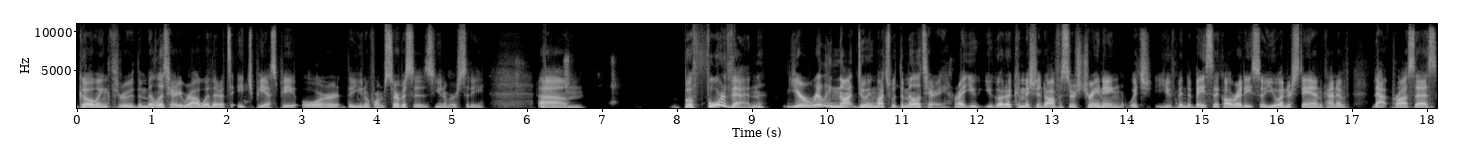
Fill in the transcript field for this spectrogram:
going through the military route, whether it's HPSP or the Uniform Services University. Um, before then, you're really not doing much with the military, right? You you go to commissioned officers training, which you've been to basic already, so you understand kind of that process.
